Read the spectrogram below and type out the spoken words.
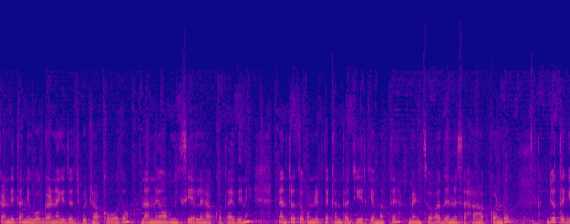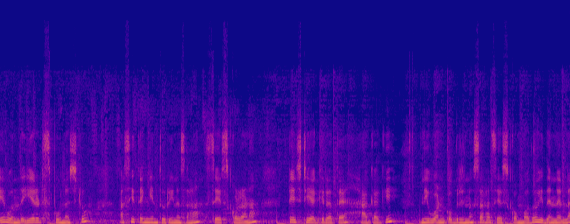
ಖಂಡಿತ ನೀವು ಒಗ್ಗರಣೆಗೆ ಜಜ್ಜಿಬಿಟ್ಟು ಹಾಕ್ಕೋಬೋದು. ನಾನು ಮಿಕ್ಸಿಯಲ್ಲೇ ಹಾಕ್ಕೋತಾ ಇದ್ದೀನಿ. ನಂತರ ತೊಗೊಂಡಿರ್ತಕ್ಕಂಥ ಜೀರಿಗೆ ಮತ್ತು ಮೆಣಸು ಅದನ್ನು ಸಹ ಹಾಕ್ಕೊಂಡು ಜೊತೆಗೆ ಒಂದು ಎರಡು ಸ್ಪೂನಷ್ಟು ಹಸಿ ತೆಂಗಿನ ತುರಿನ ಸಹ ಸೇರಿಸ್ಕೊಳ್ಳೋಣ. ಟೇಸ್ಟಿಯಾಗಿರುತ್ತೆ. ಹಾಗಾಗಿ ನೀವು ಒಣ ಕೊಬ್ಬರಿನೂ ಸಹ ಸೇರಿಸ್ಕೊಬೋದು. ಇದನ್ನೆಲ್ಲ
